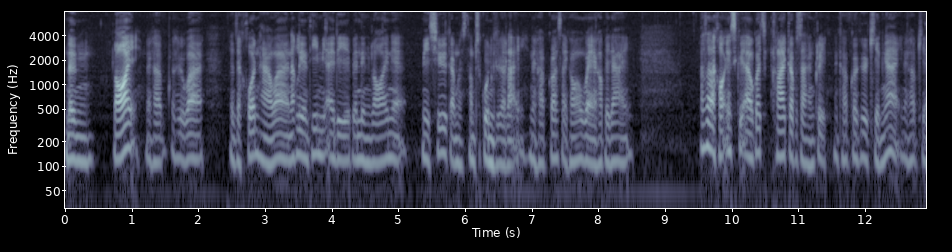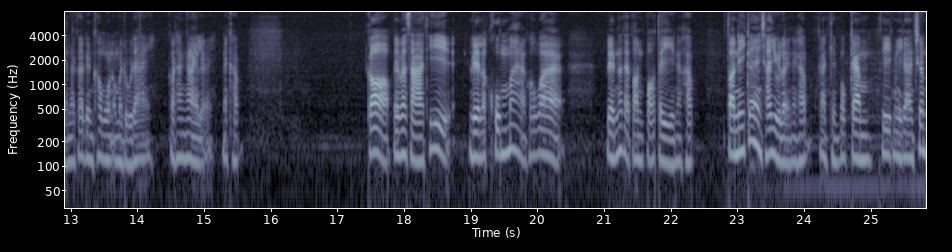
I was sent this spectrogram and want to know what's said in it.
100 นะครับ ก็คือว่าอยากจะค้นหาว่านักเรียนที่มี id เป็น 100 เนี่ย มีชื่อกับนามสกุลคืออะไรนะครับ ก็ใส่คำว่า where เข้าไปได้ ลักษณะของ SQL ก็คล้ายกับภาษาอังกฤษนะครับ ก็คือเขียนง่ายนะครับ เขียนแล้วก็ดึงข้อมูลออกมาดูได้ ก็ทั้งง่ายเลยนะครับ ก็เป็นภาษาที่เรียนละคุ้มมาก เพราะว่าเรียนตั้งแต่ตอนปตรีนะครับ ตอนนี้ก็ยังใช้อยู่เลยนะครับ การเขียนโปรแกรมที่มีการเชื่อม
